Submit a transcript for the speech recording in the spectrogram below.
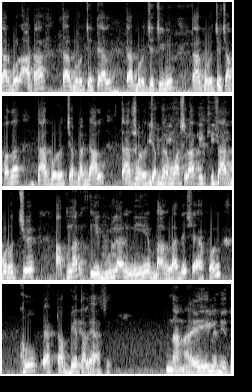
তারপর আটা তারপর হচ্ছে তেল তারপর হচ্ছে চিনি তারপর হচ্ছে চাপাতা তারপর হচ্ছে আপনার ডাল তারপর হচ্ছে আপনার মশলা তারপর হচ্ছে আপনার এগুলা নিয়ে বাংলাদেশ এখন খুব একটা বেতালে আছে। না না এইগুলো নিয়ে তো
